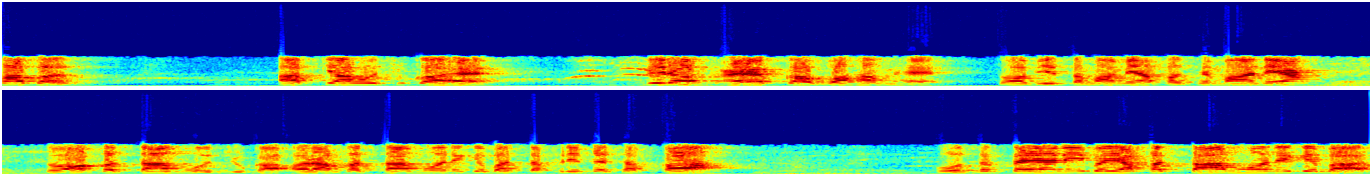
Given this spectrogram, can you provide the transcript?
कबज। अब क्या हो चुका है? सिर्फ़ ऐप का वहम है। तो अब ये तमाम अकल से माने तो अकद ताम हो चुका। और अकद ताम होने के बाद तफरीक सफका हो सकता है या नहीं भाई? अकद ताम होने के बाद।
